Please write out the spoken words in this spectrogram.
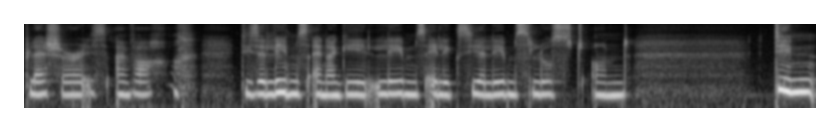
Pleasure ist einfach diese Lebensenergie, Lebenselixier, Lebenslust und den,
